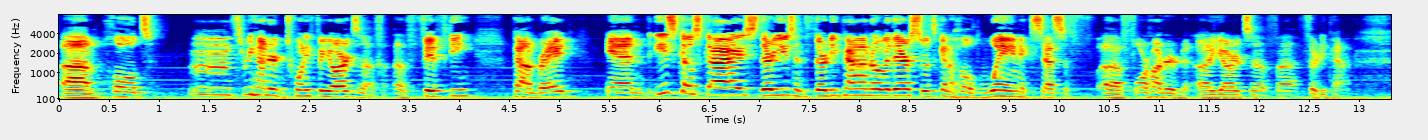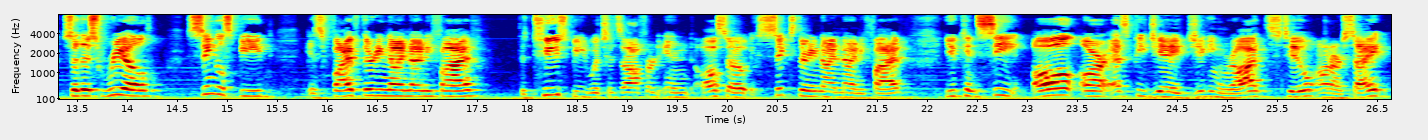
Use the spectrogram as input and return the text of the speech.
um, holds mm, 325 yards of, of 50 pound braid. And the East Coast guys, they're using 30 pound over there, so it's gonna hold way in excess of uh, 400 uh, yards of uh, 30 pound. So this reel, single speed, is 539.95. The two speed, which is offered in also is 639.95. You can see all our SPJ jigging rods too on our site.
